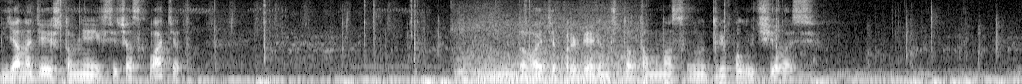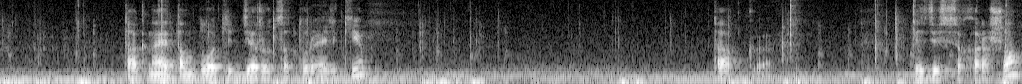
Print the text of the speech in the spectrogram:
Я надеюсь, что мне их сейчас хватит. Давайте проверим, что там у нас внутри получилось. Так, на этом блоке держатся турельки. Так, и здесь все хорошо.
